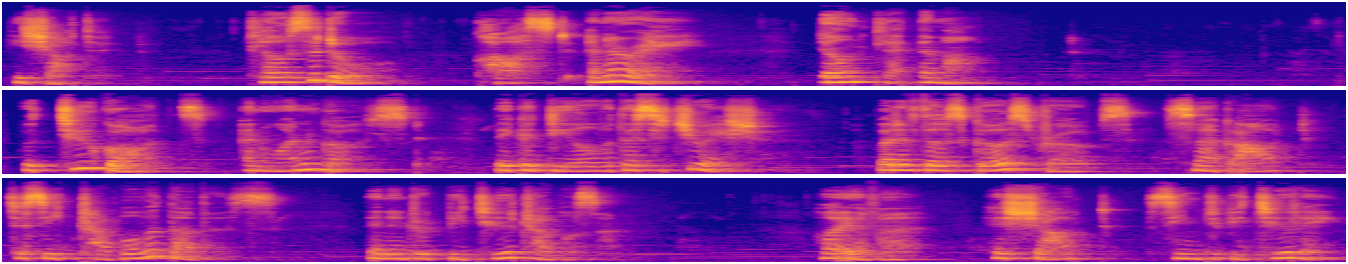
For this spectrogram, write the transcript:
He shouted, Close the door, cast an array, don't let them out. With two gods and one ghost, they could deal with the situation. But if those ghost robes snuck out to seek trouble with others, then it would be too troublesome. However, his shout seemed to be too late.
